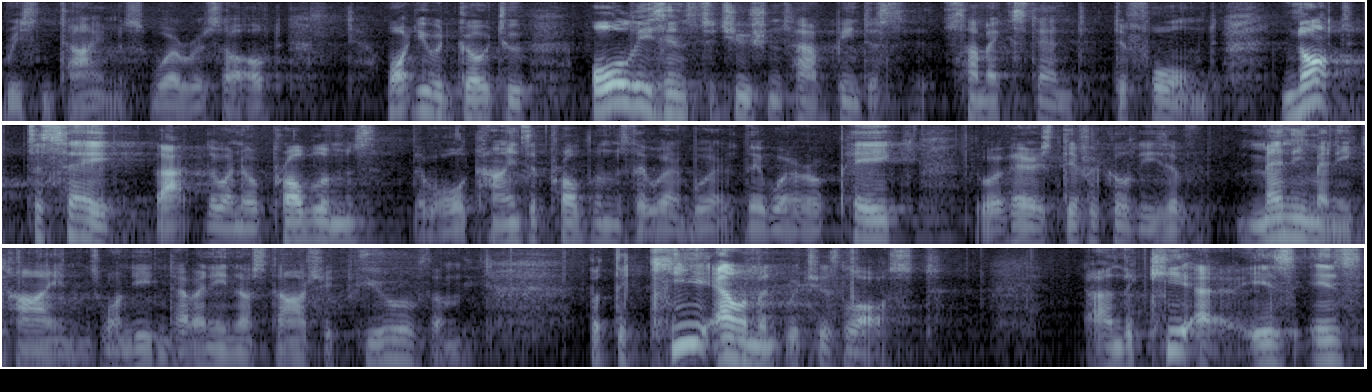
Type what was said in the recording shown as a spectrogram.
recent times, were resolved, what you would go to, all these institutions have been to some extent deformed. Not to say that there were no problems, there were all kinds of problems, they were, were, they were opaque, there were various difficulties of many, many kinds. One needn't have any nostalgic view of them. But the key element which is lost, and the key uh, is, is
